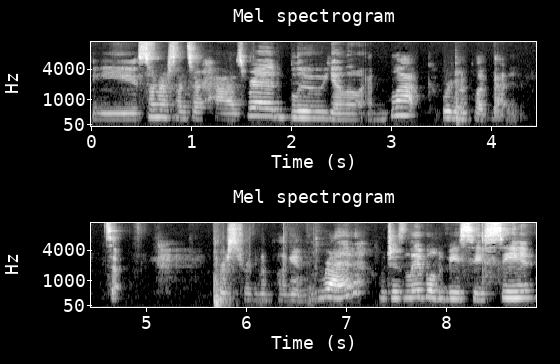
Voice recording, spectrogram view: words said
the sonar sensor has red, blue, yellow, and black. We're going to plug that in. So first we're going to plug in red, which is labeled VCC.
